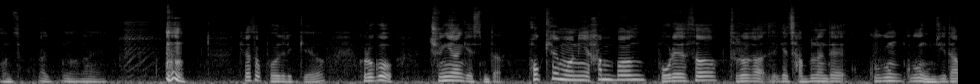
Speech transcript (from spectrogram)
원석, 아, 너나요. 계속 보여드릴게요. 그리고 중요한 게 있습니다. 포켓몬이 한 번 볼에서 들어가 이렇게 잡으려는데 구궁구궁 움직이다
